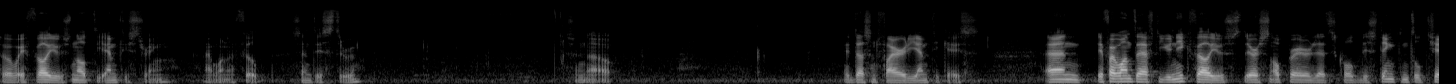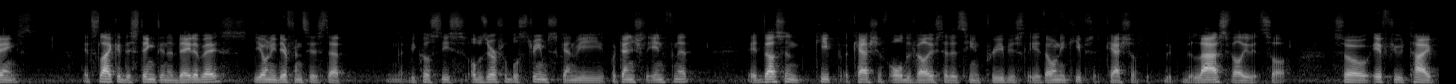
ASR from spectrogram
So if value is not the empty string, I want to send this through. So now it doesn't fire the empty case. And if I want to have the unique values, there's an operator that's called distinct until changed. It's like a distinct in a database. The only difference is that because these observable streams can be potentially infinite, it doesn't keep a cache of all the values that it's seen previously. It only keeps a cache of the, the, the last value it saw. So if you type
